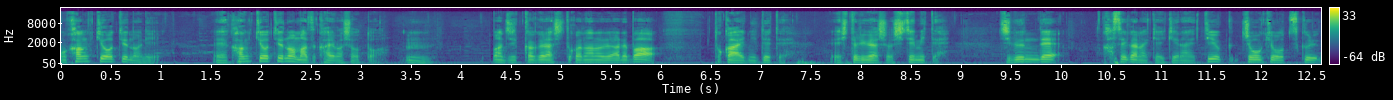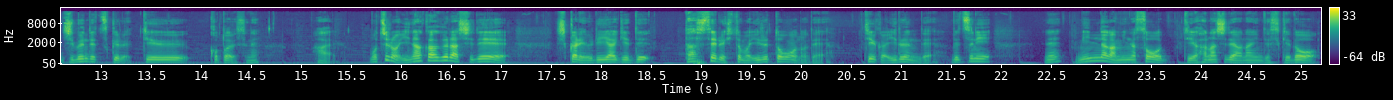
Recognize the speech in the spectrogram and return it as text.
もう環境っていうのにえー、環境っていうのをまず変えましょうと。うん。まあ、実家暮らしとかなのであれば、都会に出て、えー、一人暮らしをしてみて、自分で稼がなきゃいけないっていう状況を作る、自分で作るっていうことですね。はい。もちろん田舎暮らしでしっかり売り上げで出せる人もいると思うので、っていうかいるんで、別にね、みんながみんなそうっていう話ではないんですけど、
